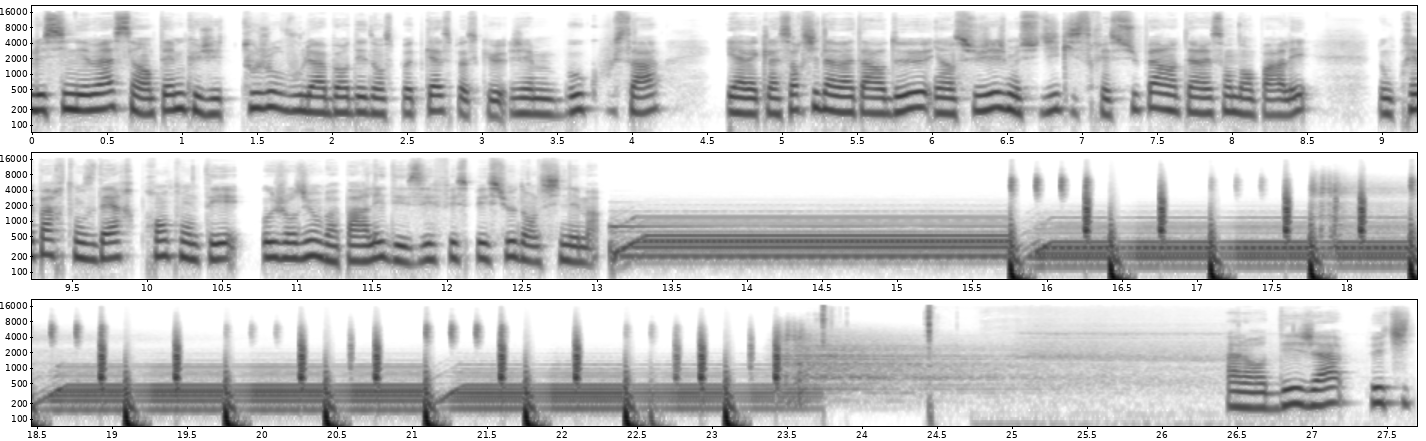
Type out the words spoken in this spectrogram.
Le cinéma, c'est un thème que j'ai toujours voulu aborder dans ce podcast parce que j'aime beaucoup ça. Et avec la sortie d'Avatar 2, il y a un sujet, je me suis dit qu'il serait super intéressant d'en parler. Donc prépare ton sder, prends ton thé. Aujourd'hui, on va parler des effets spéciaux dans le cinéma. Déjà, petit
